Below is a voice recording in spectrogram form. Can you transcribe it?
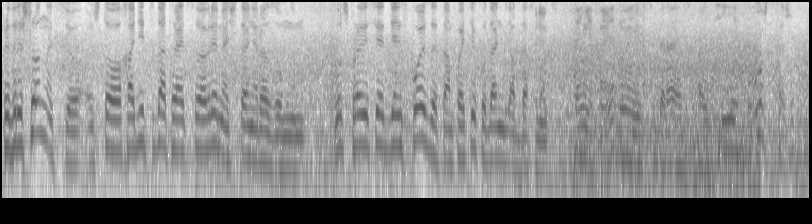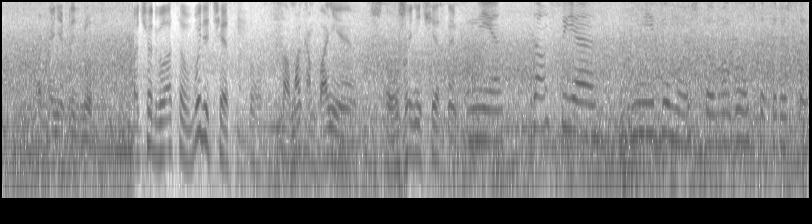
предрешенностью, что ходить туда, тратить свое время, я считаю неразумным. Лучше провести этот день с пользой, там пойти куда-нибудь отдохнуть. Да нет, наверное, не собираюсь пойти. Может, схожу, пока не определился. Подсчет голосов будет честным? Что сама компания, что уже нечестная. Нет, потому что я не думаю, что могу что-то решить.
